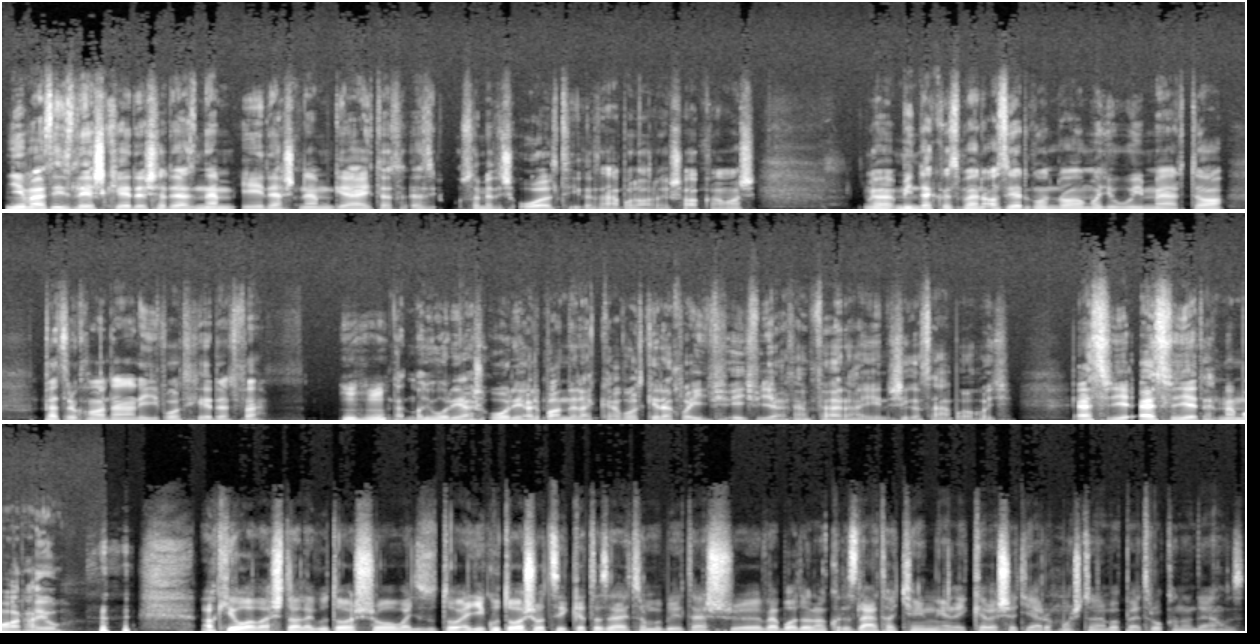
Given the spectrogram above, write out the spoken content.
Nyilván az ízlés kérdése, de ez nem édes, nem gej, tehát ez szóval is olt igazából arra is alkalmas. Mindeközben azért gondolom, hogy új, mert a Petrokanadánál így volt hirdetve. Uh-huh. Tehát nagy óriás, óriás bandelekkel volt kirakva, így, így figyeltem fel rá én is igazából, hogy ezt, figyel, ezt figyeljetek, mert marha jó. Aki olvasta a legutolsó, vagy az utol, egyik utolsó cikket az elektromobilitás weboldalon, akkor az láthatja, én elég keveset járok mostanában Petro Kanadához.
